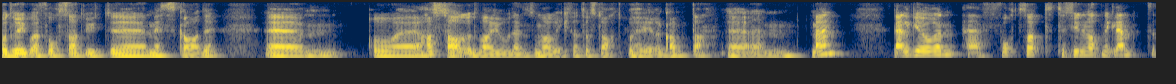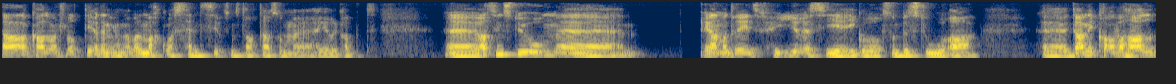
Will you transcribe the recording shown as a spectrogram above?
Rodrigo er fortsatt ute med skade. Um, og eh, Hazard var jo den som var rykta til å starte på høyre kant. Um, men belgieren er fortsatt tilsynelatende glemt av Carlo Ancelotti, og denne gangen var det Marco Ascensio som starta som uh, høyre kant. Uh, hva syns du om Real Madrids høyreside i går, som besto av Dani Carvahal,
